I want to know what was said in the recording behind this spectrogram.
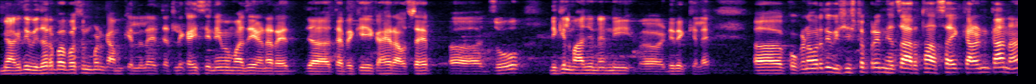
मी अगदी विदर्भापासून पण काम केलेलं आहे. त्यातले काही सिनेमे माझे येणार आहेत. त्यापैकी एक आहे रावसाहेब जो निखिल महाजन यांनी डिरेक्ट केला आहे कोकणावरती विशिष्ट प्रेम ह्याचा अर्थ असा आहे कारण का ना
